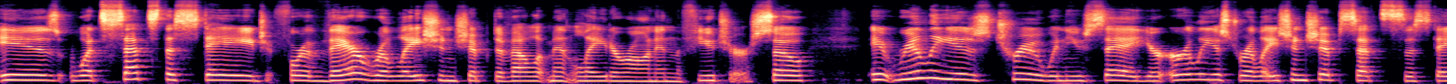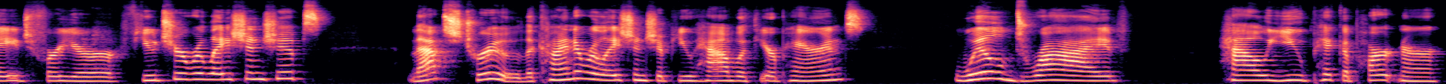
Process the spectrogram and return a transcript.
is what sets the stage for their relationship development later on in the future. So it really is true when you say your earliest relationship sets the stage for your future relationships. That's true. The kind of relationship you have with your parents will drive how you pick a partner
